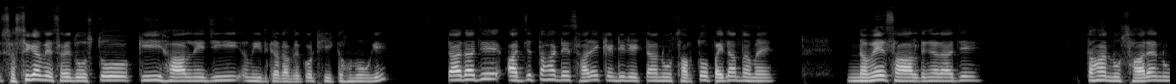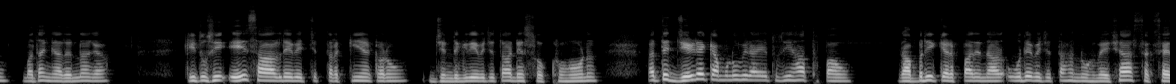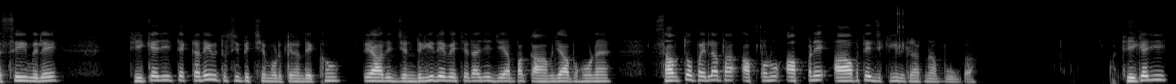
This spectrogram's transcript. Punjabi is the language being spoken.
ਸਤਿ ਸ਼੍ਰੀ ਅਕਾਲ ਮੇਰੇ ਸਾਰੇ ਦੋਸਤੋ, ਕੀ ਹਾਲ ਨੇ ਜੀ? ਉਮੀਦ ਕਰਦਾ ਬਿਲਕੁਲ ਠੀਕ ਹੋਵੋਗੇ। ਤਾਂ ਰਾਜੇ ਅੱਜ ਤੁਹਾਡੇ ਸਾਰੇ ਕੈਂਡੀਡੇਟਾਂ ਨੂੰ ਸਭ ਤੋਂ ਪਹਿਲਾਂ ਤਾਂ ਮੈਂ ਨਵੇਂ ਸਾਲ ਦੀਆਂ ਰਾਜੇ ਤੁਹਾਨੂੰ ਸਾਰਿਆਂ ਨੂੰ ਵਧਾਈਆਂ ਦਿੰਦਾਗਾ ਕਿ ਤੁਸੀਂ ਇਹ ਸਾਲ ਦੇ ਵਿੱਚ ਤਰੱਕੀਆਂ ਕਰੋ, ਜ਼ਿੰਦਗੀ ਦੇ ਵਿੱਚ ਤੁਹਾਡੇ ਸੁੱਖ ਹੋਣ ਅਤੇ ਜਿਹੜੇ ਕੰਮ ਨੂੰ ਵੀ ਰਾਜੇ ਤੁਸੀਂ ਹੱਥ ਪਾਓ, ਰੱਬ ਦੀ ਕਿਰਪਾ ਦੇ ਨਾਲ ਉਹਦੇ ਵਿੱਚ ਤੁਹਾਨੂੰ ਹਮੇਸ਼ਾ ਸਕਸੈਸ ਹੀ ਮਿਲੇ। ਠੀਕ ਹੈ ਜੀ, ਤੇ ਕਦੇ ਵੀ ਤੁਸੀਂ ਪਿੱਛੇ ਮੁੜ ਕੇ ਨਾ ਦੇਖੋ ਤੇ ਆਪਦੀ ਜ਼ਿੰਦਗੀ ਦੇ ਵਿੱਚ ਰਾਜੇ ਜੇ ਆਪਾਂ ਕਾਮਯਾਬ ਹੋਣਾ ਹੈ ਸਭ ਤੋਂ ਪਹਿਲਾਂ ਤਾਂ ਆਪਾਂ ਨੂੰ ਆਪਣੇ ਆਪ ਤੇ ਯਕੀਨ ਕਰਨਾ ਪਊਗਾ। ਠੀਕ ਹੈ ਜੀ?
